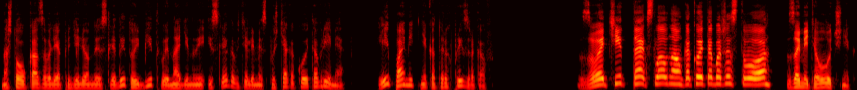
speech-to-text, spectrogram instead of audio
на что указывали определенные следы той битвы, найденные исследователями спустя какое-то время, и память некоторых призраков. «Звучит так, словно он какое-то божество», — заметил лучник.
